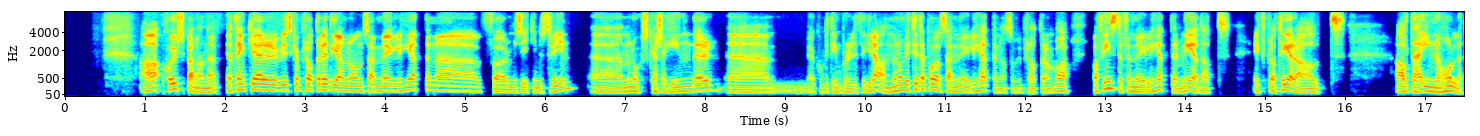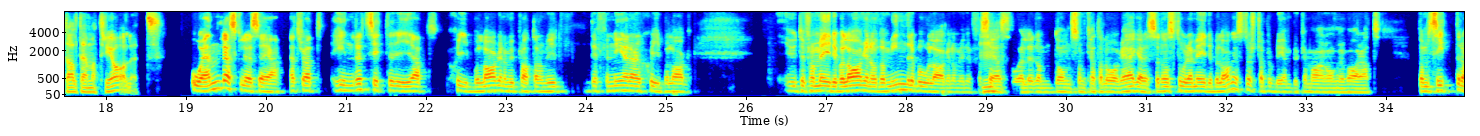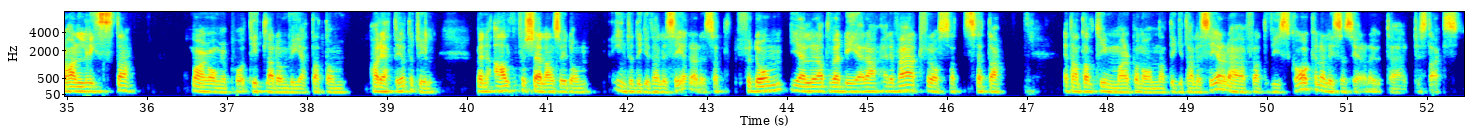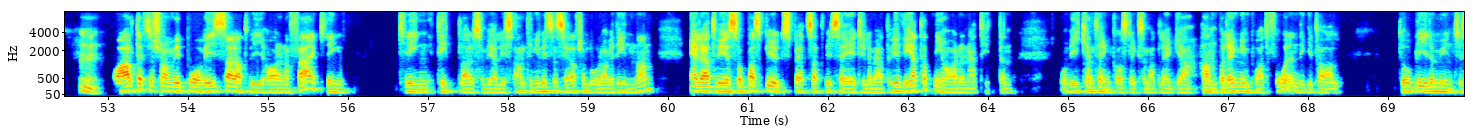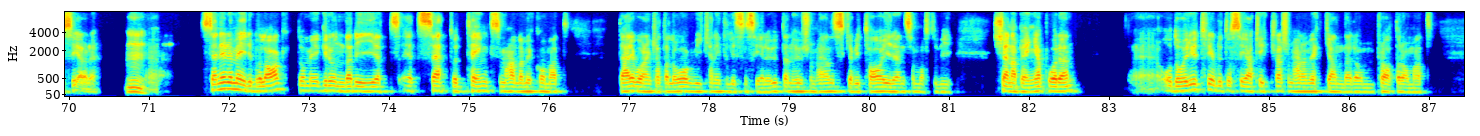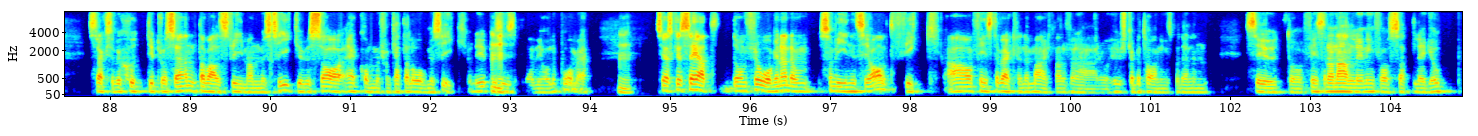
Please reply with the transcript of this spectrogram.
Ja, sjukt spännande. Jag tänker vi ska prata lite grann om så här, möjligheterna för musikindustrin, eh, men också kanske hinder. Eh, jag har kommit in på det lite grann, men om vi tittar på så här, möjligheterna som vi pratar om, vad, vad finns det för möjligheter med att exploatera allt, allt det här innehållet, allt det här materialet? Oändliga skulle jag säga. Jag tror att hindret sitter i att skivbolagen, om vi pratar om, vi definierar skivbolag utifrån mediebolagen och de mindre bolagen, om vi nu får mm. säga så, eller de, de som katalogägare. Så de stora mediebolagens största problem brukar många gånger vara att de sitter och har en lista många gånger på titlar de vet att de har rättigheter till. Men allt för sällan så är de inte digitaliserade. Så för dem gäller det att värdera, är det värt för oss att sätta ett antal timmar på någon att digitalisera det här för att vi ska kunna licensiera det ut det här till Stax. Mm. Och allt eftersom vi påvisar att vi har en affär kring kring titlar som vi har antingen licensierat från bolaget innan eller att vi är så pass spjutspets att vi säger till och med att vi vet att ni har den här titeln och vi kan tänka oss liksom att lägga handpåläggning på att få den digital. Då blir de ju intresserade. Mm. Eh, sen är det mediebolag. De är grundade i ett, ett sätt och ett tänk som handlar mycket om att det här är vår katalog. Vi kan inte licensiera ut den hur som helst. Ska vi ta i den så måste vi tjäna pengar på den. Eh, och då är det ju trevligt att se artiklar som häromveckan där de pratar om att strax över 70 procent av all streamad musik i USA är, kommer från katalogmusik. Och det är mm. precis mm. det vi håller på med. Mm. Så jag skulle säga att de frågorna de, som vi initialt fick, ja, finns det verkligen en marknad för det här och hur ska betalningsmodellen se ut och finns det någon anledning för oss att lägga upp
